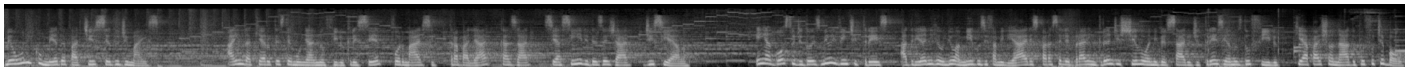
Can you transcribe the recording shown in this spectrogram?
meu único medo é partir cedo demais. Ainda quero testemunhar meu filho crescer, formar-se, trabalhar, casar, se assim ele desejar, disse ela. Em agosto de 2023, Adriane reuniu amigos e familiares para celebrar em grande estilo o aniversário de 13 anos do filho, que é apaixonado por futebol.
